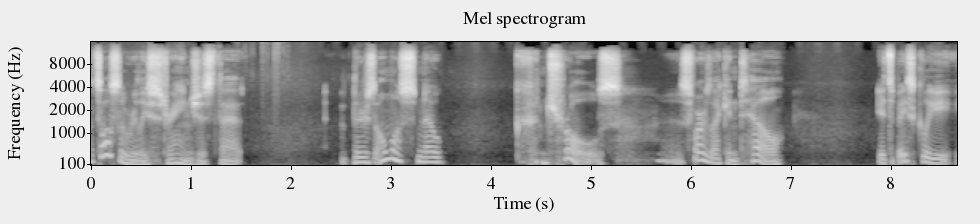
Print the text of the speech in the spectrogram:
What's also really strange is that there's almost no controls. As far as I can tell, it's basically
